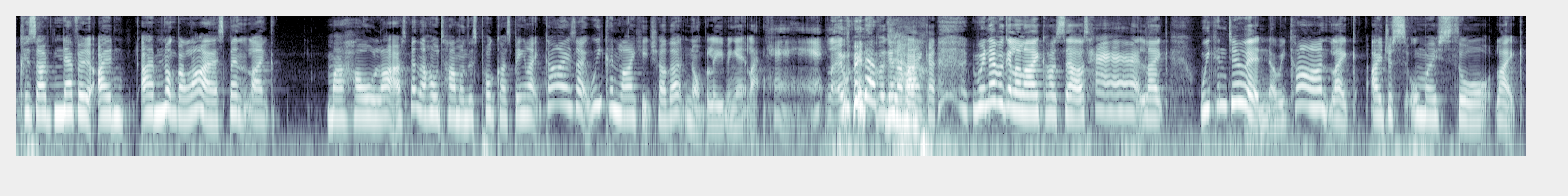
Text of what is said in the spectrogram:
Because I've never. I I'm not gonna lie. I spent like my whole life. I spent the whole time on this podcast being like, guys, like we can like each other, not believing it. Like, like we're never gonna Yeah. like. We're never gonna like ourselves. like we can do it. No, we can't. Like I just almost thought like,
